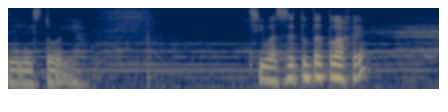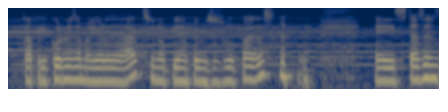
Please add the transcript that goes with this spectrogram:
de la historia si vas a hacerte un tatuaje, Capricornio de mayor edad, si no pidan permiso a sus papás. Eh, si estás en un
